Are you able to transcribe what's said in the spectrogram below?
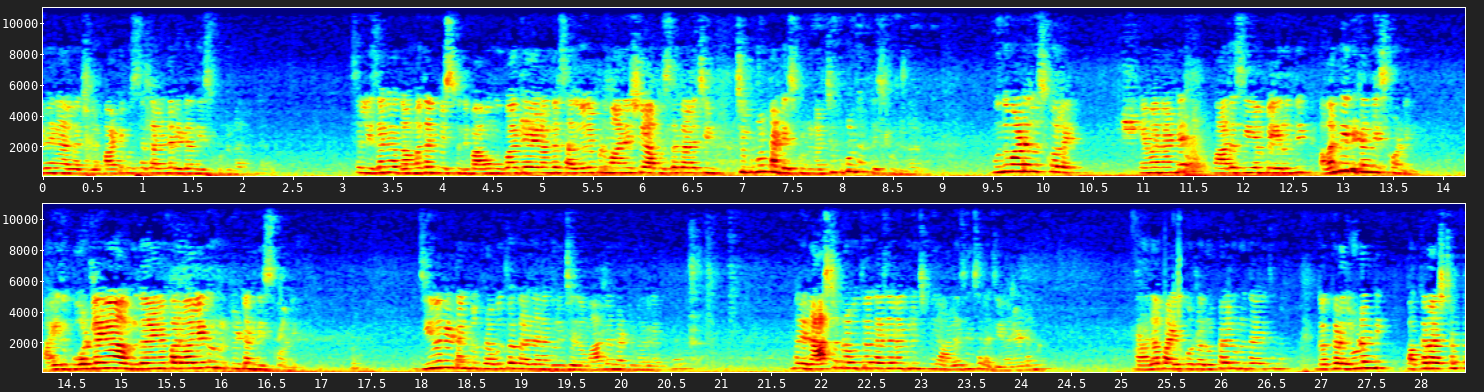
ఇరవై నాలుగు లక్షల పాఠ్య పుస్తకాలంటే రిటర్న్ తీసుకుంటున్నారంట. అసలు నిజంగా గమ్మత్ అనిపిస్తుంది. పాపం ఉపాధ్యాయులందరూ చదివేప్పుడు మానేసి ఆ పుస్తకాలు చి- చింపుకుంటూ అంటేసుకుంటున్నారు చింపుకుంటూ అంటేసుకుంటున్నారు ముందు మాట చూసుకోలే. ఏమన్నా అంటే పాత సీఎం పేరుంది అవన్నీ రిటర్న్ తీసుకోండి. ఐదు కోట్లైనా వృధా అయినా పర్వాలేదు రిటర్న్ తీసుకోండి. జీవన ప్రభుత్వ ఖజానా గురించి ఏదో మాట్లాడినట్టున్నారు కదా. మరి రాష్ట్ర ప్రభుత్వ ఖజానా గురించి మీరు ఆలోచించారా జీవనటంకు దాదాపు ఐదు కోట్ల రూపాయలు వృధా అవుతున్నాయి అక్కడ చూడండి పక్క రాష్ట్రం.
